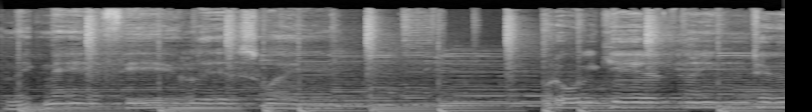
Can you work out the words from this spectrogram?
to make me feel this way. What a wicked thing to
